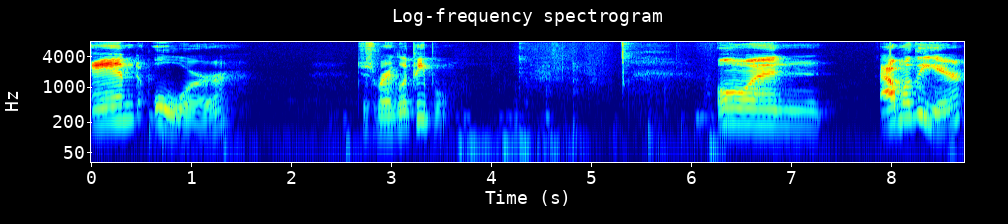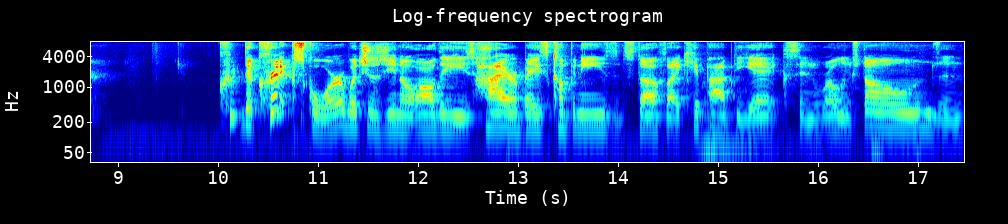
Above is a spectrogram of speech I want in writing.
and or just regular people. On Album of the Year, the critic score, which is you know all these higher based companies and stuff like Hip Hop DX and Rolling Stones and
